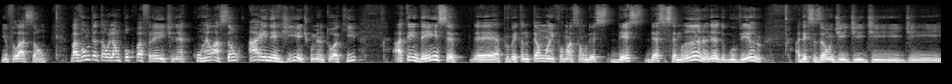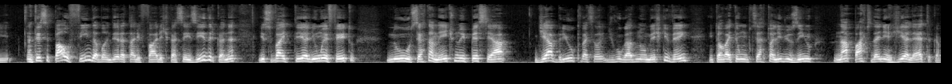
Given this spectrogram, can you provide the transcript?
inflação. Mas vamos tentar olhar um pouco para frente, né? Com relação à energia, a gente comentou aqui, a tendência, é, aproveitando até uma informação desse, desse, dessa semana né, do governo, a decisão de, de, de, de, antecipar o fim da bandeira tarifária de escassez hídrica, né, isso vai ter ali um efeito no certamente no IPCA de abril, que vai ser divulgado no mês que vem. Então vai ter um certo alíviozinho na parte da energia elétrica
